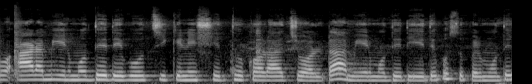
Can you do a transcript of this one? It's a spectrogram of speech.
তো আর আমি এর মধ্যে দেব চিকেনের সেদ্ধ করা জলটা। আমি এর মধ্যে দিয়ে দেব স্যুপের মধ্যে।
